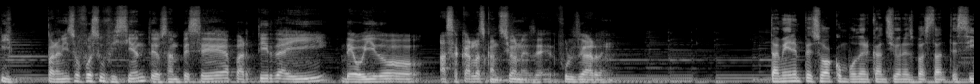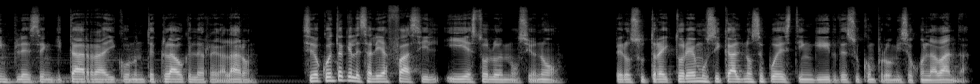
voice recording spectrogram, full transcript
Y para mí eso fue suficiente. O sea, empecé a partir de ahí, de oído, a sacar las canciones de Fool's Garden. También empezó a componer canciones bastante simples en guitarra y con un teclado que le regalaron. Se dio cuenta que le salía fácil y esto lo emocionó. Pero su trayectoria musical no se puede distinguir de su compromiso con la banda.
